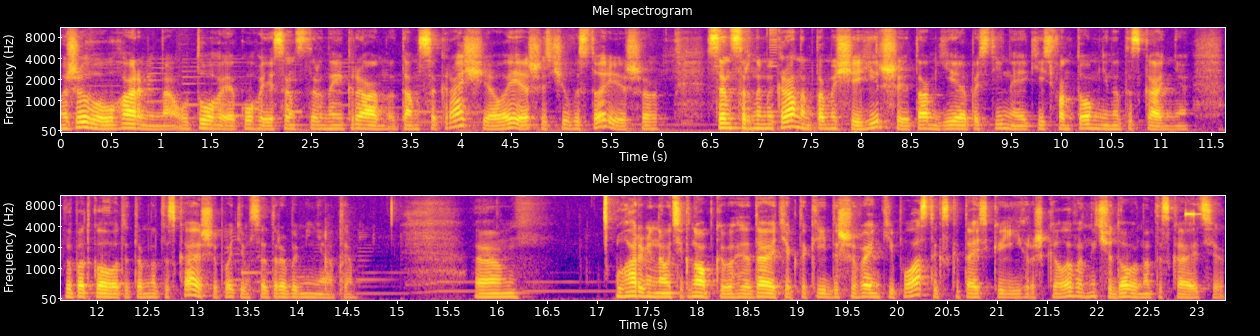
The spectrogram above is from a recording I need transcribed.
Можливо, у Гарміна, у того, якого є сенсорний екран, там все краще, але я щось чув в історії, що сенсорним екраном там іще гірше, там є постійно якісь фантомні натискання. Випадково ти там натискаєш, і потім все треба міняти. Ем, у Гарміна оці кнопки виглядають як такий дешевенький пластик з китайської іграшки, але вони чудово натискаються.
